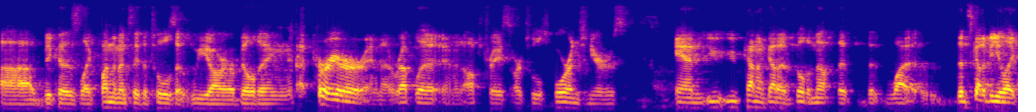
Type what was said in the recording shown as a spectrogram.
Uh, because like fundamentally the tools that we are building at Courier and at Replit and at Opstrace are tools for engineers. And you, you kind of got to build enough that, that that's got to be like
